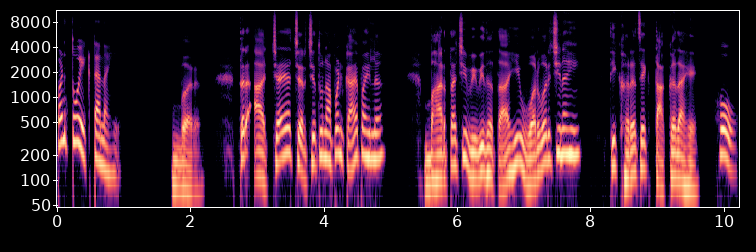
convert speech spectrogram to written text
पण तो एकटा नाही. बरं. तर आजच्या या चर्चेतून आपण काय पाहिलं? भारताची विविधता ही वरवरची नाही ती खरंच एक ताकद आहे. हो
